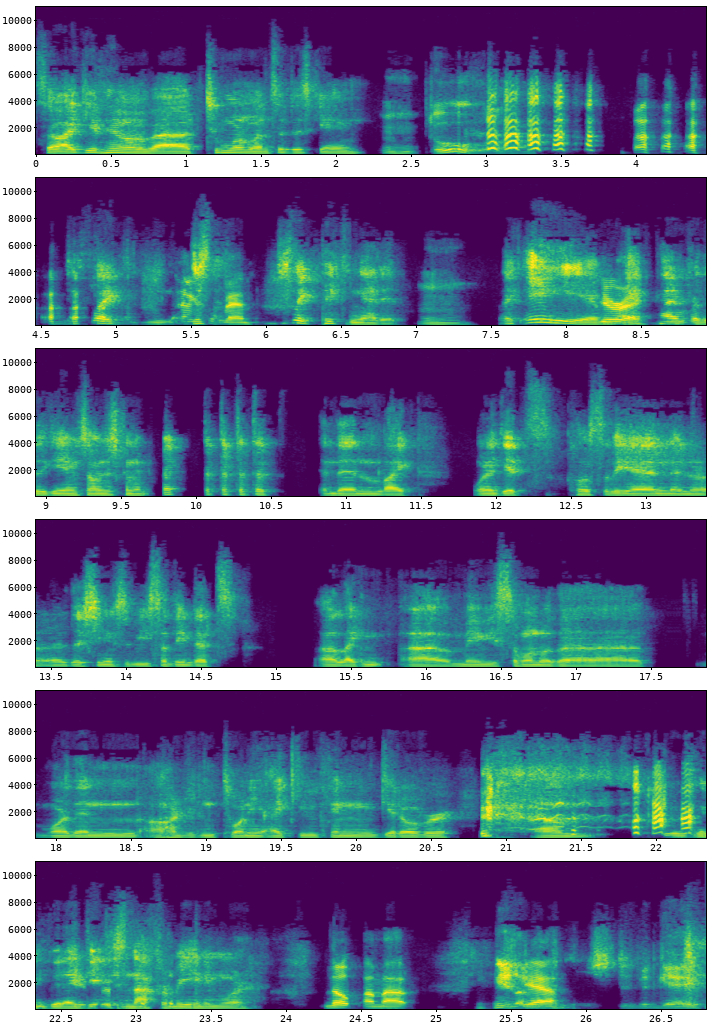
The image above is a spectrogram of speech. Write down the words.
So I give him about two more months of this game, Mhm. Ooh. just like Thanks, just man. just like picking at it. Mm. Like, hey, You're I right. have time for the game, so I'm just gonna, and then like when it gets close to the end, and uh, there seems to be something that's uh, like uh, maybe someone with a more than 120 IQ can get over. Um, it's gonna be like, it's not for me anymore. Nope, I'm out. He's like, Yeah. Stupid game.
